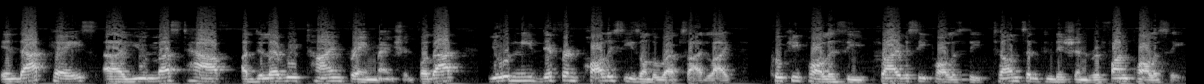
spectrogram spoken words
in that case, uh, you must have a delivery time frame mentioned. For that, you would need different policies on the website, like cookie policy, privacy policy, terms and condition, refund policy.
